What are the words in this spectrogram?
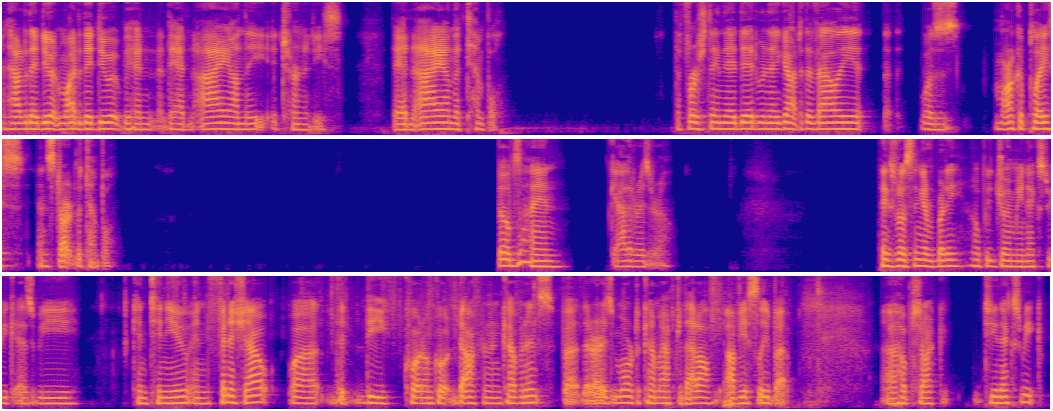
And how did they do it? And why did they do it? They had, they had an eye on the eternities. They had an eye on the temple. The first thing they did when they got to the valley was mark a place and start the temple. Build Zion, gather Israel. Thanks for listening, everybody. Hope you join me next week as we continue and finish out uh, the, the quote unquote doctrine and covenants. But there is more to come after that, obviously. But I hope to talk to you next week.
